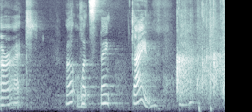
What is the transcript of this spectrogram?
All right. Well, let's thank Jane.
